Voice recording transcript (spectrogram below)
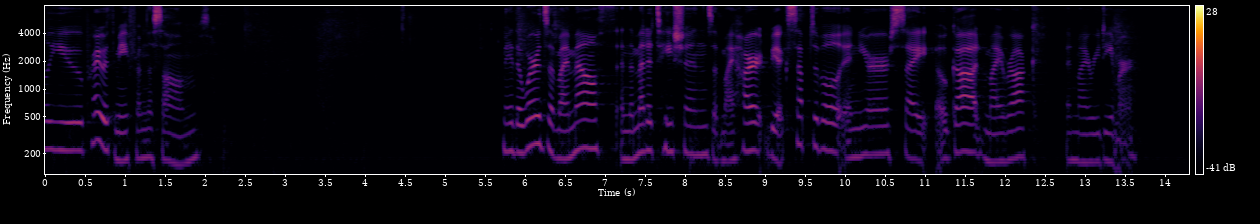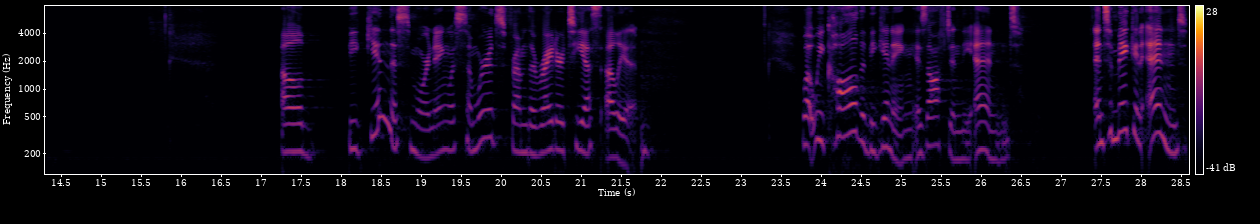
will you pray with me from the Psalms? May the words of my mouth and the meditations of my heart be acceptable in your sight, O God, my rock and my redeemer. I'll begin this morning with some words from the writer T.S. Eliot. What we call the beginning is often the end. And to make an end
